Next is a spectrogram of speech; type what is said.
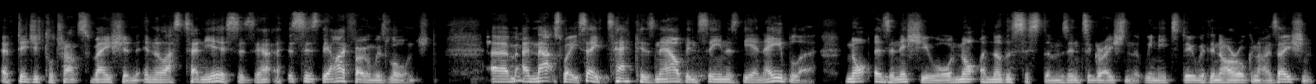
of digital transformation in the last 10 years since the, since the iPhone was launched. Um, and that's where you say tech has now been seen as the enabler, not as an issue or not another systems integration that we need to do within our organization.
